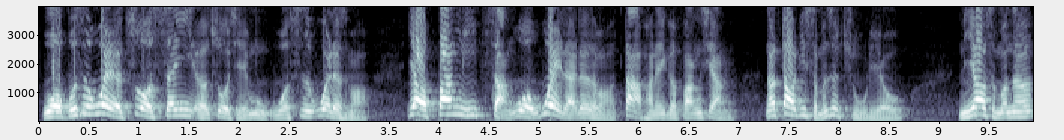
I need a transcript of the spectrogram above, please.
我不是为了做生意而做节目，我是为了什么？要帮你掌握未来的什么大盘的一个方向。那到底什么是主流？你要什么呢？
